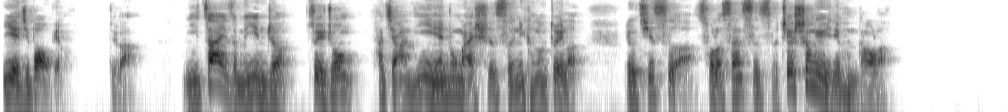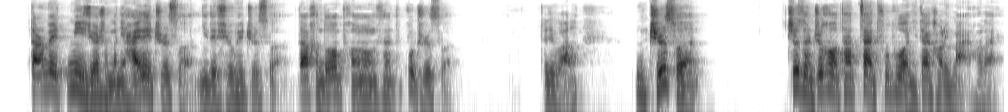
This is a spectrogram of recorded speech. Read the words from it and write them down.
业绩报表，对吧？你再怎么印证，最终他讲你一年中买十次，你可能对了六七次啊，错了三四次，这个胜率已经很高了。但是为秘诀什么？你还得止损，你得学会止损。但很多朋友他他不止损，这就完了。你止损，止损之后他再突破，你再考虑买回来，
